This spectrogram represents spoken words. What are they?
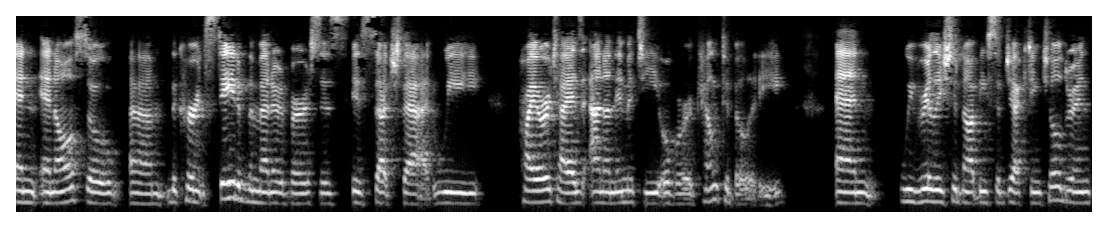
and and also um, the current state of the metaverse is is such that we prioritize anonymity over accountability. And we really should not be subjecting children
